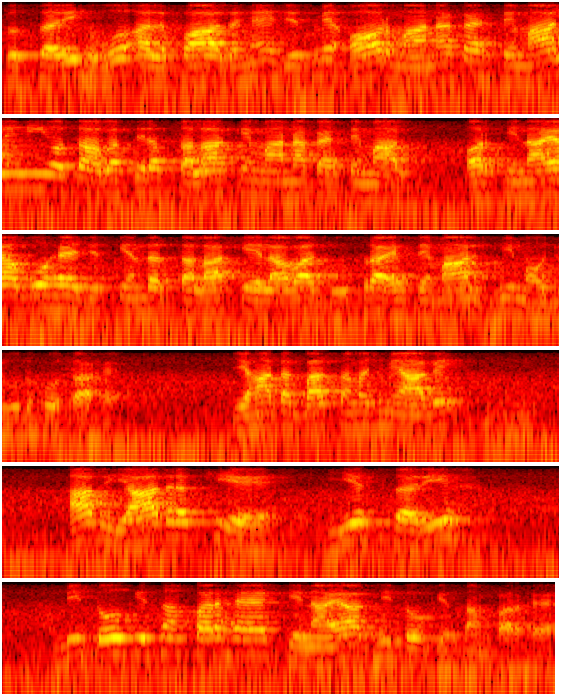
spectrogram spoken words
تو سریح وہ الفاظ ہیں جس میں اور معنی کا احتمال ہی نہیں ہوتا، بس صرف طلاق کے معنی کا احتمال۔ اور کنایا وہ ہے جس کے اندر طلاق کے علاوہ دوسرا احتمال بھی موجود ہوتا ہے۔ یہاں تک بات سمجھ میں آ گئی؟ اب یاد رکھیے، یہ سریح بھی دو قسم پر ہے، کنایا بھی دو قسم پر ہے۔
